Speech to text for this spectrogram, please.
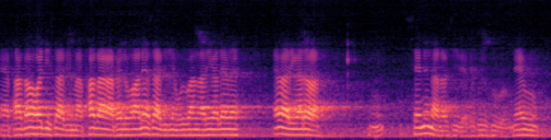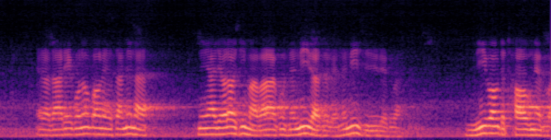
အဲဖာသောဟောတိစသည်မှာဖာသာကဘယ်လိုဟာလဲစသည်ချင်းဝေဘာသာတွေကလည်းပဲအဲ့ဒါတွေကတော့10မျက်နှာလောက်ရှိတယ်ဒီခုတစ်ခုကိုနည်းဘူးအဲ့တော့ဒါတွေအကုန်လုံးပေါင်းလိုက်စာမျက်နှာ200ကျော်လောက်ရှိမှာပါအခုနှစ်နည်းတာဆိုတယ်နှစ်နည်းရှိသေးတယ်သူကနီးပေါင်းတစ်ထောင်နဲ့သူက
